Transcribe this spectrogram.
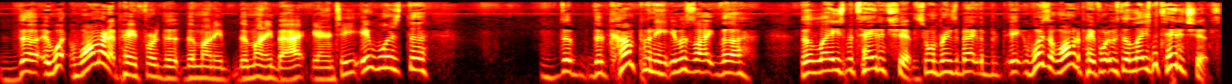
the Walmart that paid for the, the money the money back guarantee. It was the the the company. It was like the the Lay's potato chips. Someone brings it back. The, it wasn't Walmart to pay for it. It was the Lay's potato chips,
